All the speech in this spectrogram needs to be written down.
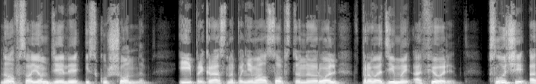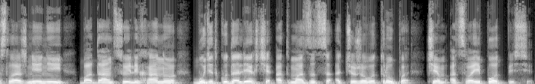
но в своем деле искушенным, и прекрасно понимал собственную роль в проводимой афере. В случае осложнений Баданцу или Хану будет куда легче отмазаться от чужого трупа, чем от своей подписи.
